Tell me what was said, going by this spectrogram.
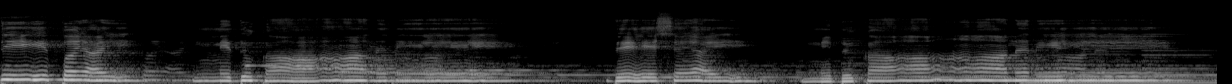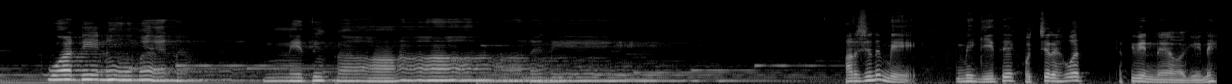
දීපයයි නිදුකානනේ. දේශයයි නිදුකානනේ. වඩිනුමැන නිදුකානනේ. අර්ජන මේ මේ ගීතය කොච්චර ඇහුවත් ඇතිවෙන්න නෑ වගේනේ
